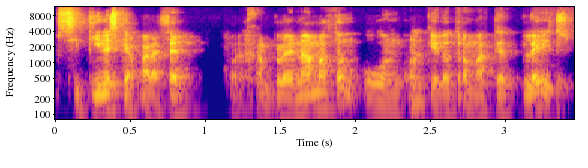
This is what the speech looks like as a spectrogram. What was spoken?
si tienes que aparecer, por ejemplo, en Amazon o en cualquier otro marketplace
